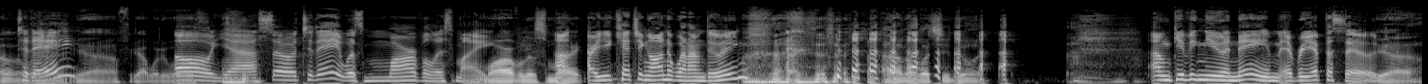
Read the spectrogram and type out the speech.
Know Today? it- Yeah, I forgot what it was. Oh yeah. so today was marvelous, Mike. Marvelous Uh, Mike. are you catching on to what I'm doing? I don't know what you're doing. I'm giving you a name every episode. Yeah.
